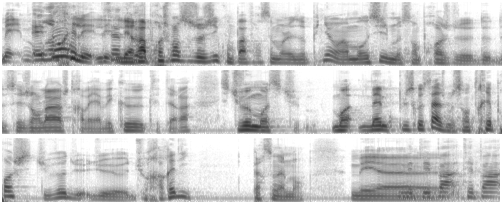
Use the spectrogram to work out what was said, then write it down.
Mais Et bon, donc, après, les, les- les te- rapprochements sociologiques n'ont pas forcément les opinions. hein. Moi aussi, je me sens proche de, de- de ces gens-là, je travaille avec eux, etc. Si tu veux, moi, si tu... moi, même plus que ça, je me sens très proche, si tu veux, du, du, du Haredi, personnellement. Mais, euh, Mais pas, pas,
